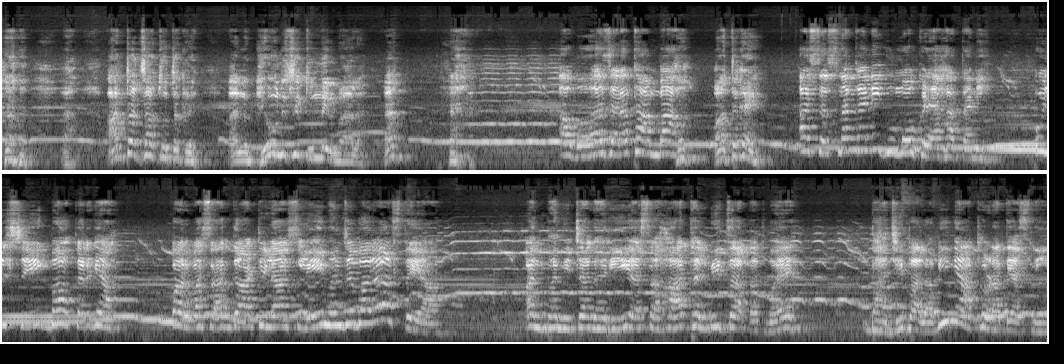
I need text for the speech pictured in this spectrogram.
आताच जातो तकडे. आणि घेऊनच येतो निर्मळाला हा? अव जरा थांबा? आता काय? असंच नका निघू मोकळ्या हाताने. उलशी भाकर घ्या. परवासात गाठीला असली म्हणजे बरं असते या. अनभनीच्या घरी असं हात हलवीत जातात वय भाजीपाला बी न्या थोडा त्यासनी.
